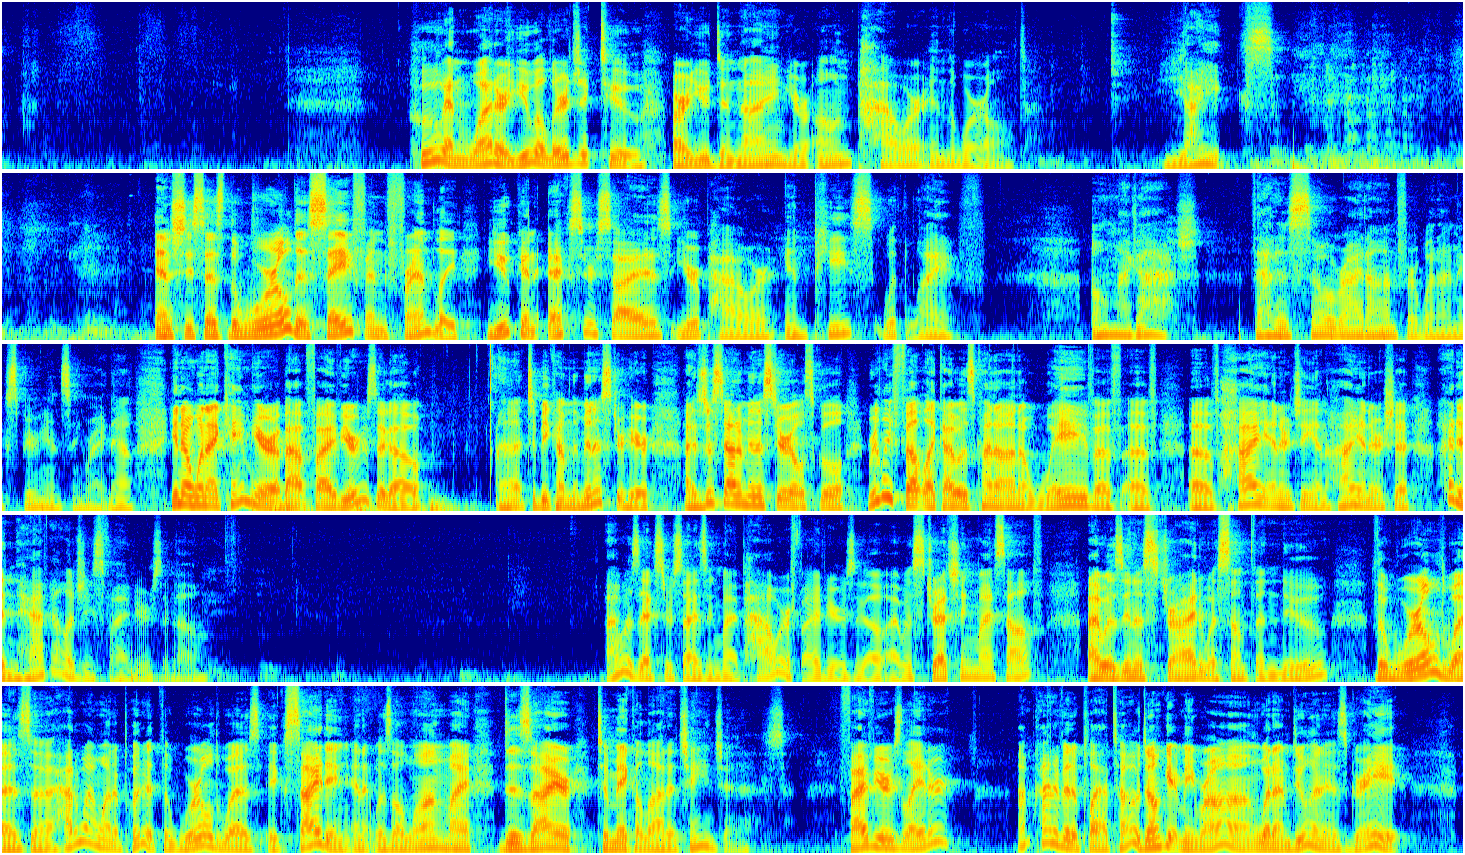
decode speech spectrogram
Who and what are you allergic to? Are you denying your own power in the world? Yikes. And she says, The world is safe and friendly. You can exercise your power in peace with life. Oh my gosh, that is so right on for what I'm experiencing right now. You know, when I came here about five years ago, uh, to become the minister here. I was just out of ministerial school, really felt like I was kind of on a wave of, of, of high energy and high inertia. I didn't have allergies five years ago. I was exercising my power five years ago. I was stretching myself. I was in a stride with something new. The world was, uh, how do I want to put it? The world was exciting and it was along my desire to make a lot of changes. Five years later, I'm kind of at a plateau. Don't get me wrong, what I'm doing is great.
